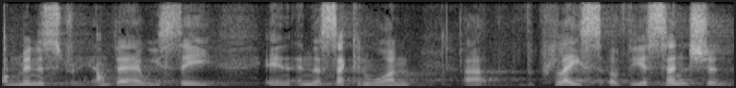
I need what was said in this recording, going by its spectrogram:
and ministry. And there we see in, in the second one uh, the place of the ascension.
